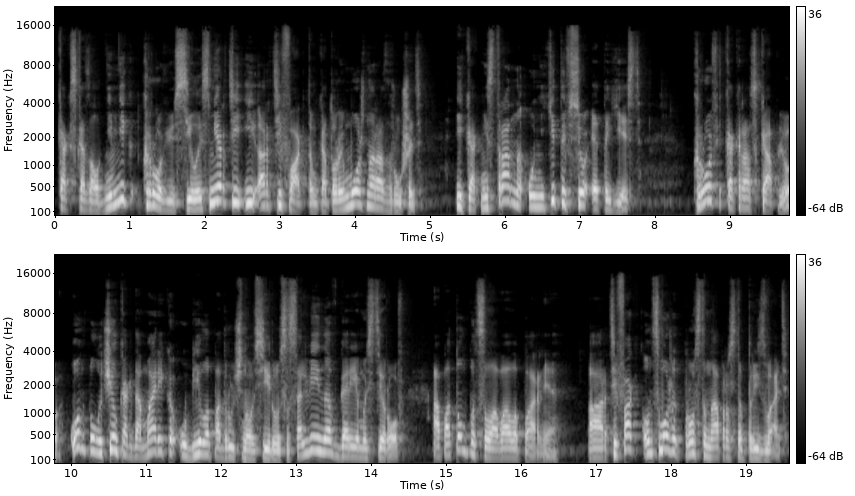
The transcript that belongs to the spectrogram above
Как сказал дневник, кровью силой смерти и артефактом, который можно разрушить. И, как ни странно, у Никиты все это есть. Кровь как раз каплю он получил, когда Марика убила подручного Сириуса Сальвейна в горе мастеров, а потом поцеловала парня. А артефакт он сможет просто-напросто призвать.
